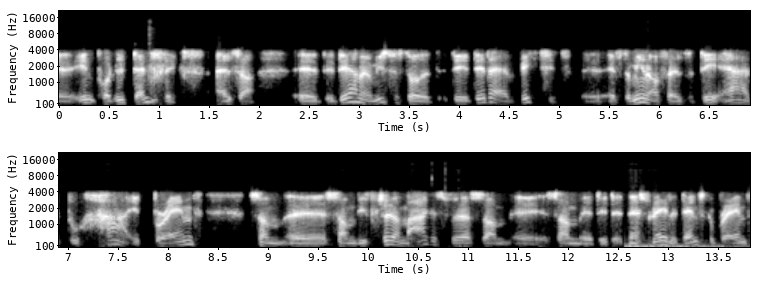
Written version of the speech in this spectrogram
øh, ind på et nyt Danflix. Altså, øh, det, det har man jo misforstået. Det, det, der er vigtigt, øh, efter min opfattelse, det er, at du har et brand, som, øh, som vi forsøger at markedsføre som, øh, som øh, det, det nationale danske brand.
